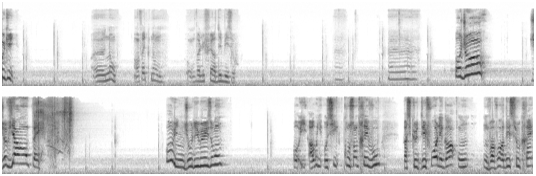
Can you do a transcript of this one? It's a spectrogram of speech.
Wuggy. Euh, non. En fait, non. On va lui faire des bisous. Bonjour Je viens en paix. Oh, une jolie maison. Oh, ah oui, aussi, concentrez-vous, parce que des fois, les gars, on, va voir des secrets.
